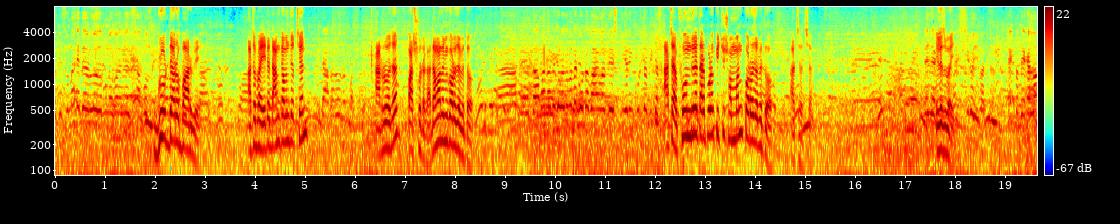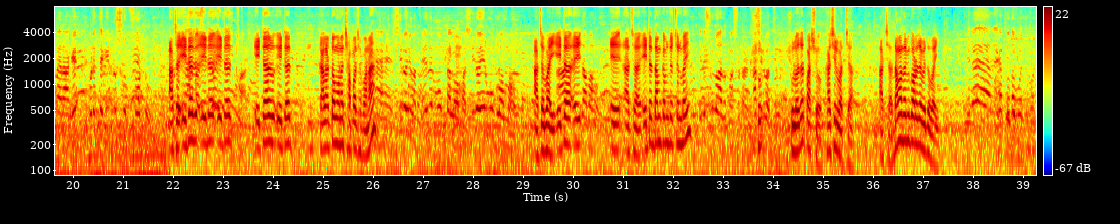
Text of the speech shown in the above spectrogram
মনে গ্রোথটা আরও বাড়বে। আচ্ছা ভাই এটা দাম কেমন চাচ্ছেন? আঠারো হাজার পাঁচশো টাকা। দামাদামি করা যাবে তো? আচ্ছা ফোন দিলে তারপরেও কিছু সম্মান করা যাবে তো? আচ্ছা আচ্ছা। ইলিশ ভাই। বাচ্চা। একটা দেখালাম এর আগে ওটার থেকে একটু ছোট। আচ্ছা এটা এটা এটা এটার এটার কালারটা মনে ছাপা ছাপা না? হ্যাঁ হ্যাঁ আচ্ছা ভাই এটা আচ্ছা এটার দাম কেমন চাচ্ছেন ভাই? ষোলো হাজার পাঁচশো খাসির বাচ্চা। আচ্ছা দামাদামি করা যাবে তো ভাই? এটা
